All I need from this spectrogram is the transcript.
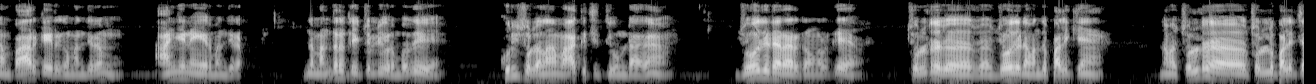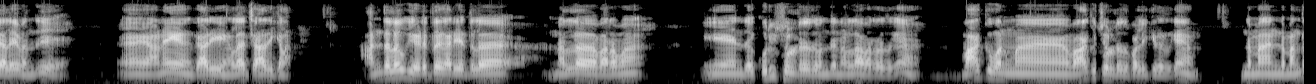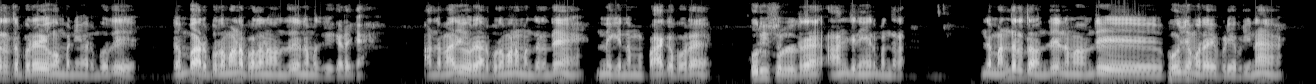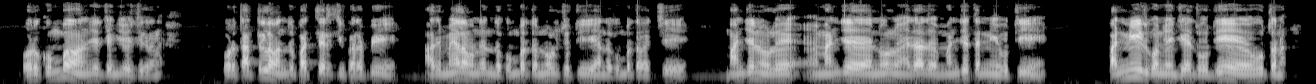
நாம் பார்க்க இருக்கும் மந்திரம் ஆஞ்சநேயர் மந்திரம். இந்த மந்திரத்தை சொல்லி வரும்போது குறி சொல்லலாம் வாக்கு சித்தி உண்டாக. ஜோதிடராக இருக்கிறவங்களுக்கு சொல்கிற ஜோதிடம் வந்து பழிக்கும். நம்ம சொல்கிற சொல்லு பழித்தாலே வந்து அநேக காரியங்களை சாதிக்கலாம். அந்த அளவுக்கு எடுத்த காரியத்தில் நல்லா வரவன் இந்த குறி சொல்கிறது வந்து நல்லா வர்றதுக்கு வாக்கு வன்மை வாக்கு சொல்கிறது பழிக்கிறதுக்கு இந்த ம இந்த மந்திரத்தை பிரயோகம் பண்ணி வரும்போது ரொம்ப அற்புதமான பலனை வந்து நமக்கு கிடைக்கும். அந்த மாதிரி ஒரு அற்புதமான மந்திரம் தான் இன்னைக்கு நம்ம பார்க்க போகிற குறி சொல்கிற ஆஞ்சநேயர் மந்திரம். இந்த மந்திரத்தை வந்து நம்ம வந்து பூஜை முறை எப்படி அப்படின்னா ஒரு கும்பம் வந்து செஞ்சு வச்சுக்கிறேன் ஒரு தட்டில் வந்து பச்சரிசி பரப்பி அது மேலே வந்து இந்த கும்பத்தை நூல் சுற்றி அந்த கும்பத்தை வச்சு மஞ்சள் நூல் மஞ்சள் நூல் ஏதாவது மஞ்சள் தண்ணியை ஊற்றி பன்னீர் கொஞ்சம் சேர்த்து ஊற்றி ஊற்றணும்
